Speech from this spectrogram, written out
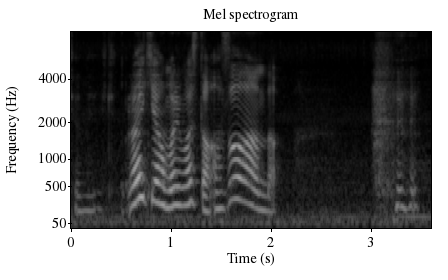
知らないですけど来期ハマりました。あそうなんだ。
